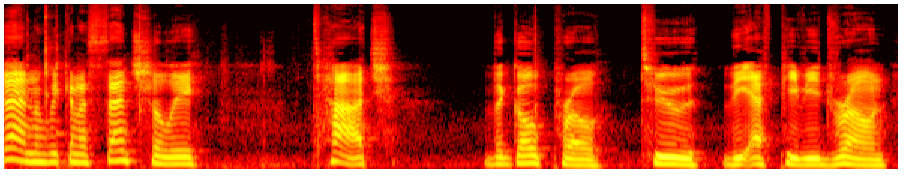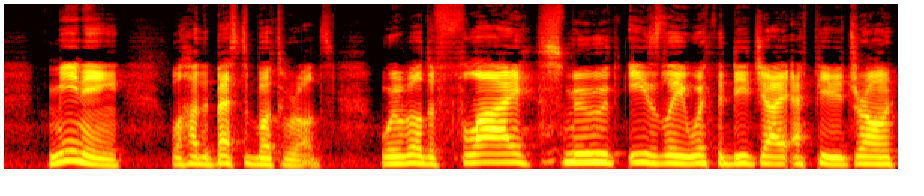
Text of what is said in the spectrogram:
Then we can essentially attach the GoPro to the FPV drone, meaning we'll have the best of both worlds. We'll be able to fly smooth, easily with the DJI FPV drone,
